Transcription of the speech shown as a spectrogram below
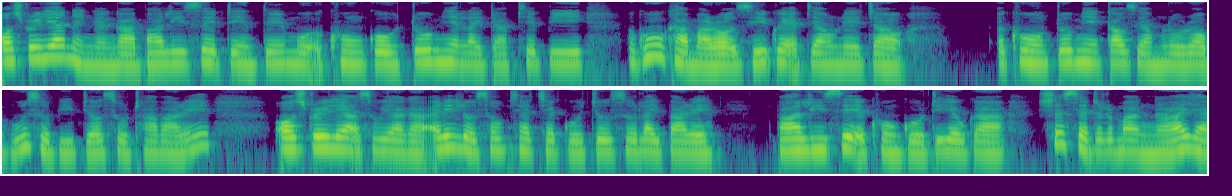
ဩစတြေးလျနိုင်ငံကဘာလီစစ်တင်သွင်းမှုအခွန်ကိုတိုးမြင့်လိုက်တာဖြစ်ပြီးအခုအခါမှာတော့ဈေးကွက်အပြောင်းလဲကြောင့် အခွန်တိုးမြင့်ကောက်စရာမလိုတော့ဘူးဆိုပြီးပြောဆိုထားပါတယ်။ဩစတြေးလျအစိုးရကအဲ့ဒီလိုဆုံးဖြတ်ချက်ကိုကြိုးဆိုလိုက်ပါတယ်။ဘာလီစစ်အခွန်ကိုတရုတ်က80.5ရာ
